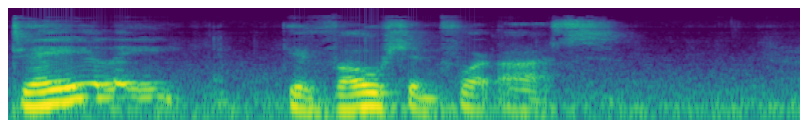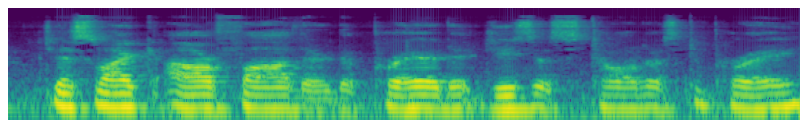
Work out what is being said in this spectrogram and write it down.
daily devotion for us. Just like our Father, the prayer that Jesus taught us to pray,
